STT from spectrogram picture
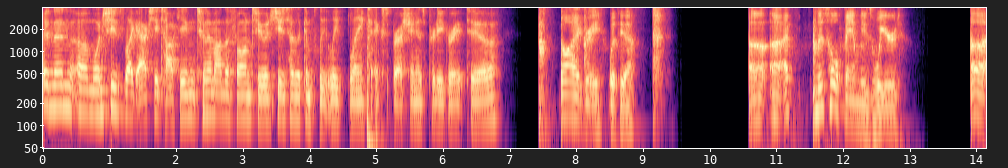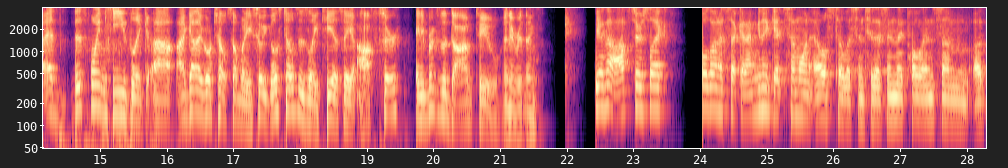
And then um, when she's like actually talking to him on the phone too, and she just has a completely blank expression, is pretty great too. No, I agree with you. Uh, uh I, this whole family's weird. At this point, he's like, uh, I gotta go tell somebody. So he goes tells his like TSA officer, and he brings the dog too, and everything. Yeah, and the officer's like, hold on a second, I'm gonna get someone else to listen to this, and they pull in some, uh,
